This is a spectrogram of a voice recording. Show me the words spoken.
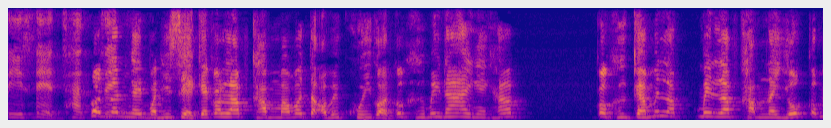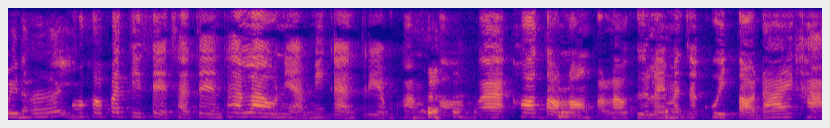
ฏิเสธชัดก็เจนั่นนไงปฏิเสธแกก็รับคำมาว่าจะเอาไปคุยก่อนก็คือไม่ได้ไงครับ ก็คือแกไม่รับไม่รับคำนายกก็ไม่ได้เพราะเขาปฏิเสธชัดเจนถ้าเราเนี่ยมีการเตรียมความพร้อมว่าข้อต่อรองของเราคืออะไรมันจะคุยต่อได้ค่ะ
